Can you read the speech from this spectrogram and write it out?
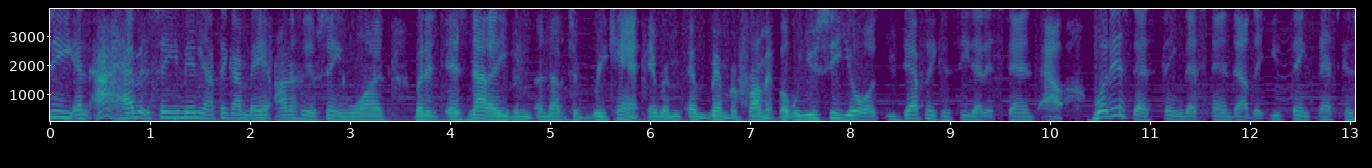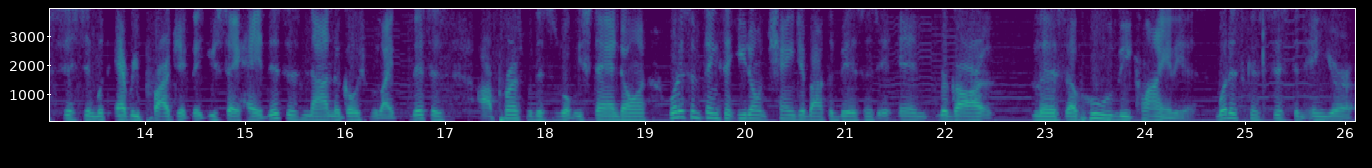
see, and I haven't seen many. I think I may honestly have seen one, but it, it's not even enough to recant and, rem- and remember from it. But when you see yours, you definitely can see that it stands out. What is that thing that stands out that you think that's consistent with every project that you say, hey, this is non-negotiable. Like this is our principle. This is what we stand on. What are some things that you don't change about the business in, in regard list of who the client is. What is consistent in your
